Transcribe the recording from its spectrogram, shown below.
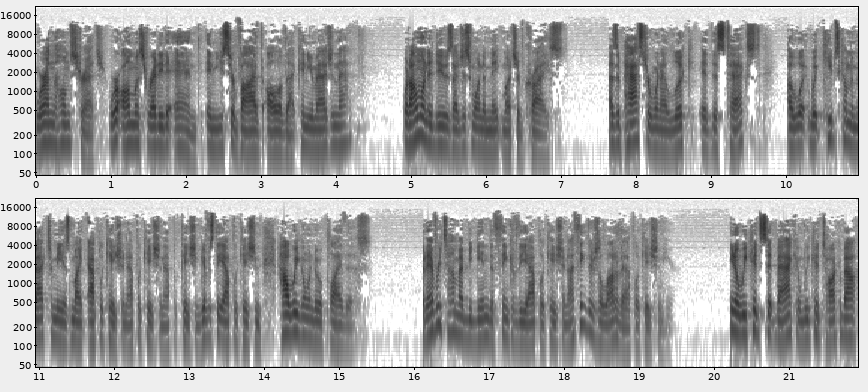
we're on the home stretch. We're almost ready to end, and you survived all of that. Can you imagine that? What I want to do is I just want to make much of Christ. As a pastor, when I look at this text, uh, what, what keeps coming back to me is Mike, application, application, application. Give us the application. How are we going to apply this? But every time I begin to think of the application, I think there's a lot of application here. You know, we could sit back and we could talk about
